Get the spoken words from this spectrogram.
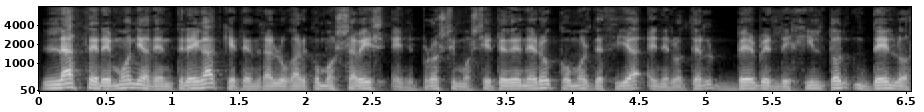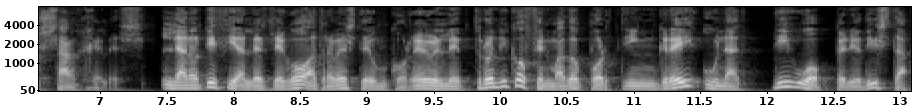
la ceremonia de entrega que tendrá lugar, como sabéis, el próximo 7 de enero, como os decía, en el Hotel Beverly Hilton de Los Ángeles. La noticia les llegó a través de un correo electrónico firmado por Tim Gray, un antiguo periodista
